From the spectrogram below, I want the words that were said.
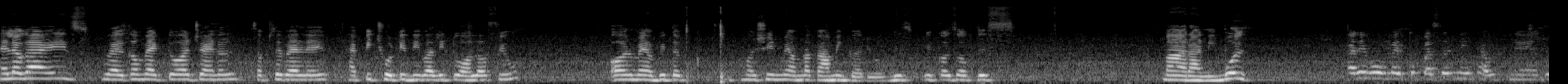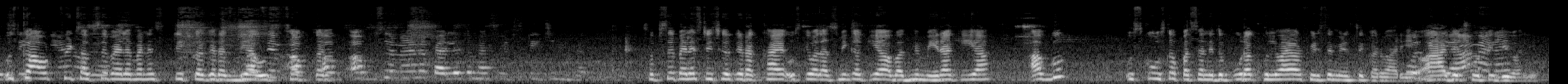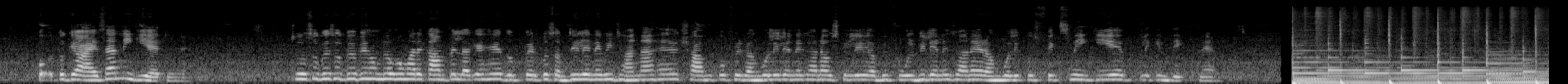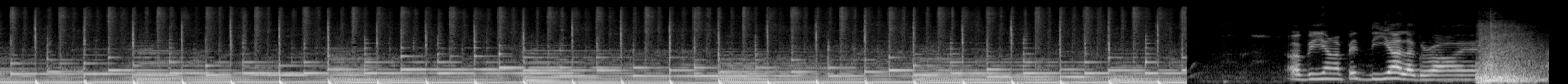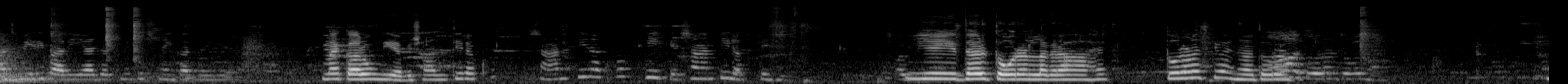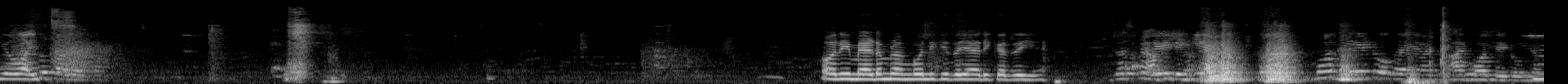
Hello guys welcome back to our channel सबसे पहले happy छोटी Diwali to all of you और मैं अभी तक मशीन में अपना काम ही कर रही हूँ। दिस बिकॉज़ ऑफ़ दिस महारानी। बोल। अरे वो मेरे को पसंद नहीं था उसने उसका आउटफिट सबसे पहले मैंने स्टिच करके रख दिया उस सब अब, कर अब, अब से मैं ना पहले तो मैं स्टिच ही नहीं करती। सबसे पहले स्टिच करके रखा है उसके बाद अस्मी का किया बाद में मेरा किया। अब उसको उसका पसंद है तो पूरा खुलवाया और फिर से मेरे से करवा रही है। आज है छोटी दिवाली। तो क्या ऐसा नहीं किया है तूने? तो सुबह सुबह भी हम लोग हमारे काम पे लगे हैं दोपहर को सब्ज़ी लेने भी जाना है शाम को फिर रंगोली लेने जाना है उसके लिए अभी फूल भी लेने जाना है रंगोली कुछ फिक्स नहीं की है लेकिन देखते हैं। अभी यहाँ पे दिया लग रहा है। आज मेरी बारी है आज असमी कुछ नहीं कर रही है। मैं करूँगी अभी शांति रखो। शांति रखो ठीक है शांति रखते हैं। ये इधर तोरण लग रहा है। तोरण क्यों है ना तोरण? हाँ तोरण तोरण ये वाइट। और ये मैडम रंगोली की तैयारी कर रही है। जस्ट मैं अभी लेके आई बहुत लेट हो गया यार। आज बहुत लेट हो गया।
